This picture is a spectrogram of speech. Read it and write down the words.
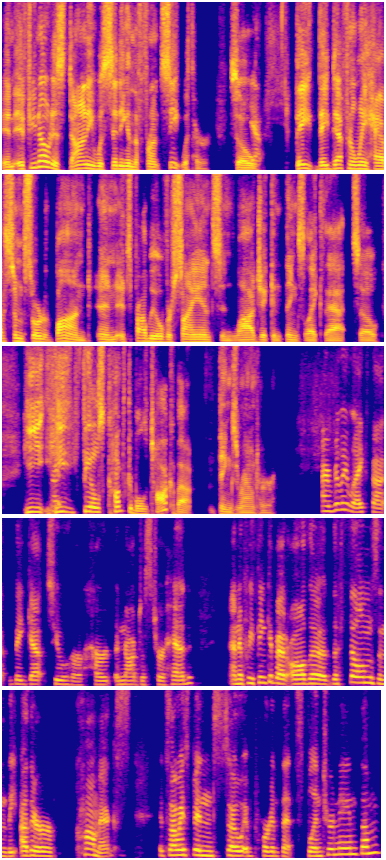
And if you notice, Donnie was sitting in the front seat with her. So Yeah. they they definitely have some sort of bond, and it's probably over science and logic and things like that. So he he feels comfortable to talk about things around her. I really like that they get to her heart and not just her head. And if we think about all the the films and the other comics, it's always been so important that Splinter named them.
